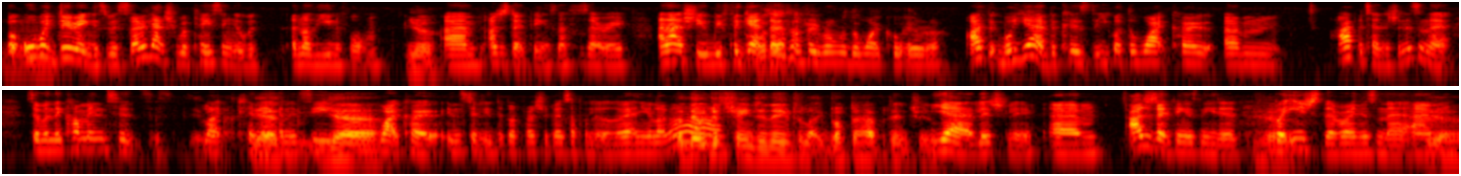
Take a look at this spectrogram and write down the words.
but all Mm. we're doing is we're slowly actually replacing it with another uniform. yeah. Um, I just don't think it's necessary. And actually, we forget Was there something wrong with the white coat era? I th- well, yeah, because you've got the white coat um, hypertension, isn't it? So when they come into like clinic Yeah, and they see yeah. white coat, instantly the blood pressure goes up a little bit, and you're like, oh, But they would just change the name to like Doctor Hypertension. yeah, literally. Um, I just don't think it's needed. Yeah. But each to their own, isn't it? Um, yeah.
